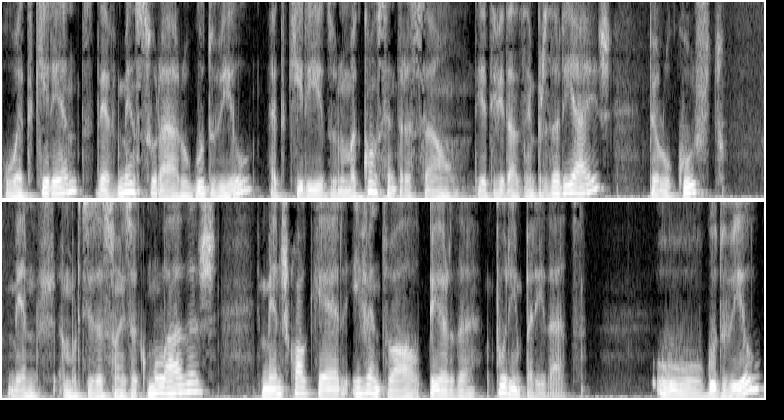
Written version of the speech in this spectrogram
o adquirente deve mensurar o goodwill adquirido numa concentração de atividades empresariais pelo custo, menos amortizações acumuladas, menos qualquer eventual perda por imparidade. O goodwill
